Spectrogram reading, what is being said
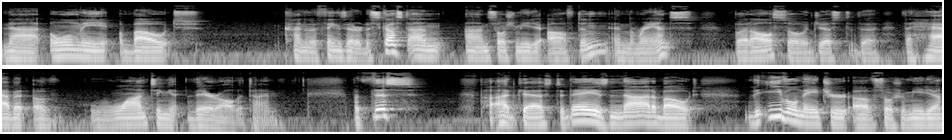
Not only about kind of the things that are discussed on, on social media often and the rants, but also just the, the habit of wanting it there all the time. But this podcast today is not about the evil nature of social media.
